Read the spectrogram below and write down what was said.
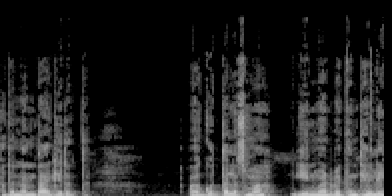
ಅದು ನಂದಾಗಿರುತ್ತೆ. ಗೊತ್ತಲ್ಲ ಸುಮ? ಏನು ಮಾಡ್ಬೇಕಂತ ಹೇಳಿ?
